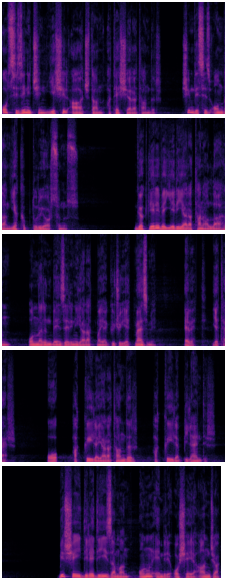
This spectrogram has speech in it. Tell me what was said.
O sizin için yeşil ağaçtan ateş yaratandır. Şimdi siz ondan yakıp duruyorsunuz. Gökleri ve yeri yaratan Allah'ın onların benzerini yaratmaya gücü yetmez mi? Evet, yeter. O hakkıyla yaratandır, hakkıyla bilendir. Bir şeyi dilediği zaman onun emri o şeye ancak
